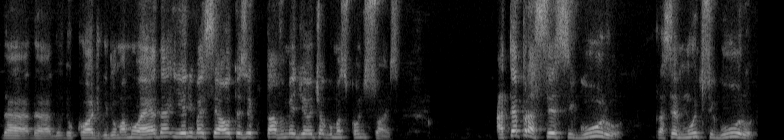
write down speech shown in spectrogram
da, da, do código de uma moeda e ele vai ser auto-executável mediante algumas condições. Até para ser seguro, para ser muito seguro,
